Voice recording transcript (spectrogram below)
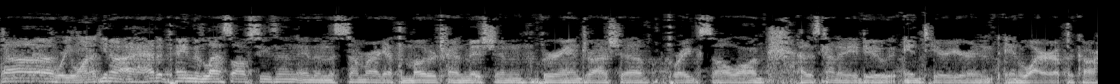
Uh, where you want it. You know, I had it painted last off season, and then this summer I got the motor, transmission, rear end drive shaft, brakes all on. I just kind of need to do interior and, and wire up the car.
